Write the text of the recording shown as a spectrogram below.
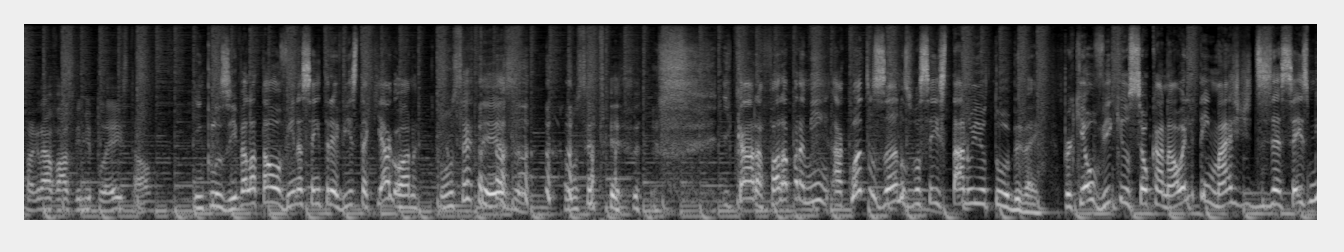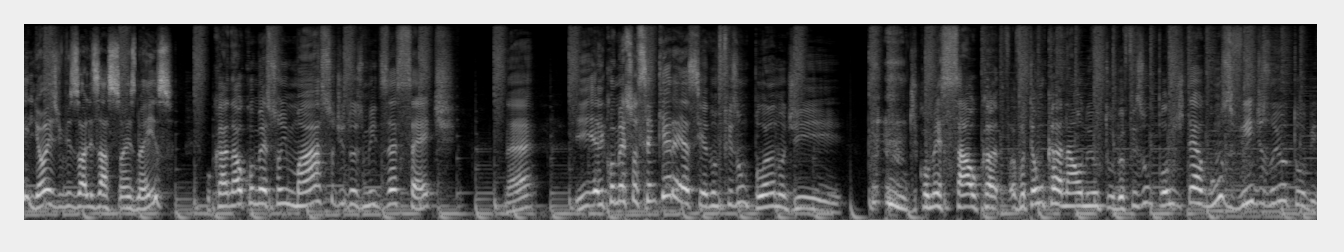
Pra gravar as gameplays e tal. Inclusive, ela tá ouvindo essa entrevista aqui agora. Com certeza, com certeza. E cara, fala pra mim, há quantos anos você está no YouTube, velho? Porque eu vi que o seu canal ele tem mais de 16 milhões de visualizações, não é isso? O canal começou em março de 2017, né? E ele começou sem querer, assim, eu não fiz um plano de, de começar o canal. Eu vou ter um canal no YouTube, eu fiz um plano de ter alguns vídeos no YouTube.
